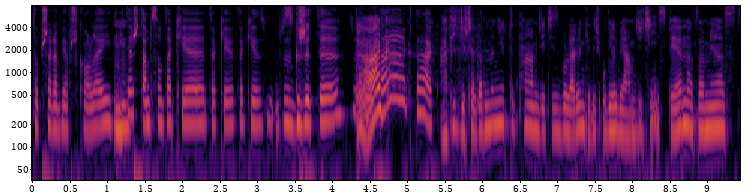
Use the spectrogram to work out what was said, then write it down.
to przerabia w szkole i, Mhm. i też tam są takie, takie, takie zgrzyty. E, Tak? Tak, tak. A widzisz, ja dawno nie czytałam Dzieci z bulerem, kiedyś uwielbiałam w dzieciństwie, natomiast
